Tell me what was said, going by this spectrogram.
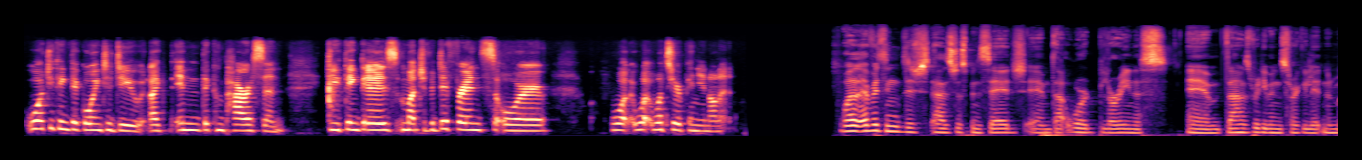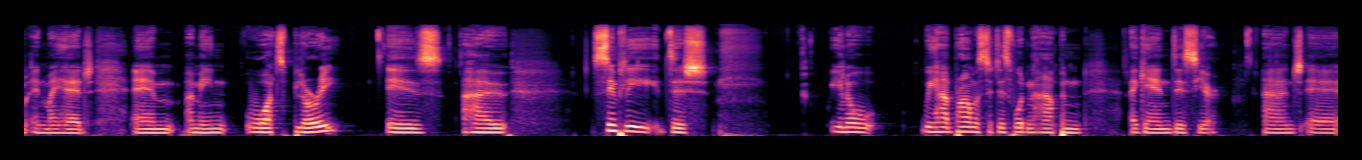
What do you think they're going to do? Like in the comparison, do you think there's much of a difference, or what? what what's your opinion on it? Well, everything that has just been said, um, that word blurriness, um, that has really been circulating in, in my head. Um, I mean, what's blurry is how simply that you know, we had promised that this wouldn't happen again this year. And uh,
